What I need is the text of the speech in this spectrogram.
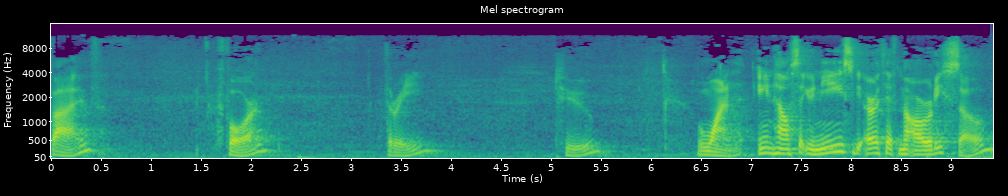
Five, four, three, two, one. Inhale, set your knees to the earth if not already so.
